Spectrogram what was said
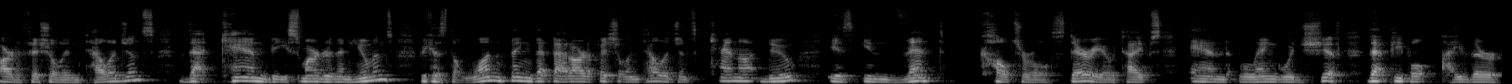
artificial intelligence that can be smarter than humans because the one thing that that artificial intelligence cannot do is invent cultural stereotypes and language shift that people either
